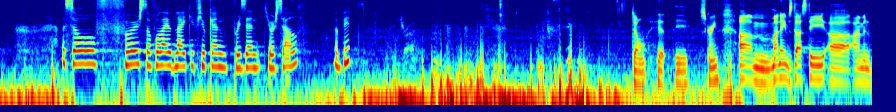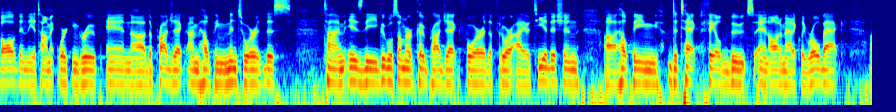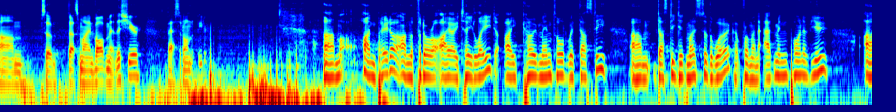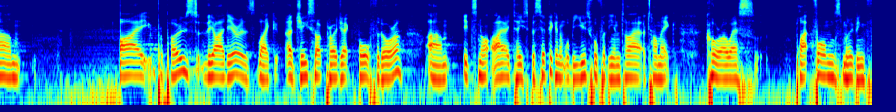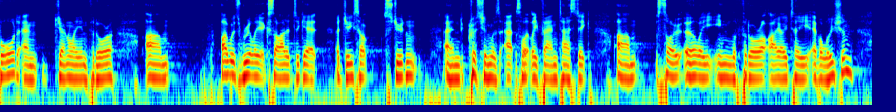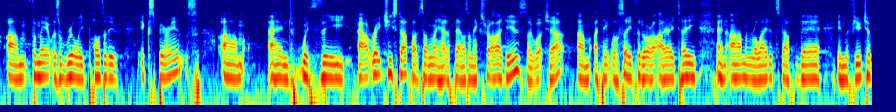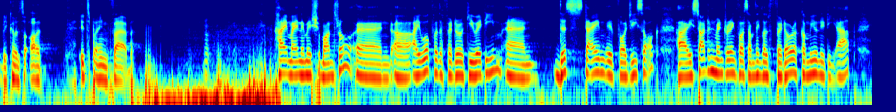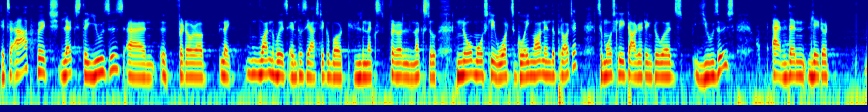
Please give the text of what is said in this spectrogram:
So first of all, I would like if you can present yourself a bit. Don't hit the screen. Um, my name's Dusty. Uh, I'm involved in the Atomic Working Group, and uh, the project I'm helping mentor this time is the Google Summer of Code project for the Fedora IoT edition, uh, helping detect failed boots and automatically roll back. Um, so that's my involvement this year. Pass it on to Peter. Um, I'm Peter. I'm the Fedora IoT lead. I co-mentored with Dusty. Um, Dusty did most of the work from an admin point of view. I proposed the idea as like a GSOC project for Fedora. Um, it's not IoT specific and it will be useful for the entire Atomic Core OS platforms moving forward and generally in Fedora. Um, I was really excited to get a GSOC student and Christian was absolutely fantastic. Um, so early in the Fedora IoT evolution. Um, for me, it was a really positive experience. Um, and with the outreachy stuff, I've suddenly had a thousand extra ideas, so watch out. Um, I think we'll see Fedora IoT and ARM and related stuff there in the future because I've, it's been fab. Hi, my name is Sumantro, and uh, I work for the Fedora QA team. And this time eh, for GSOC, I started mentoring for something called Fedora Community App. It's an app which lets the users and eh, Fedora, like one who is enthusiastic about Linux, Fedora Linux, to know mostly what's going on in the project. So mostly targeting towards users, and then later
